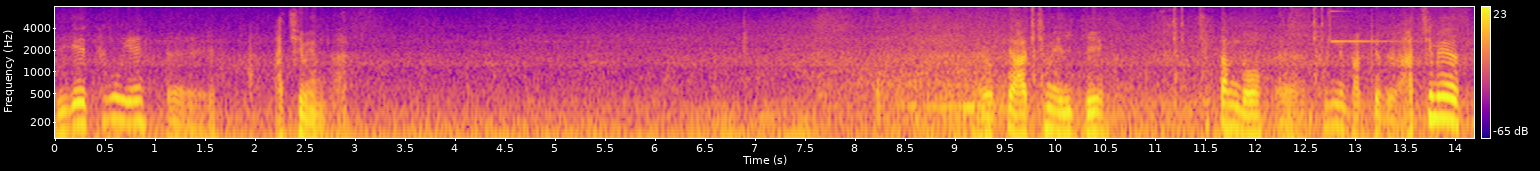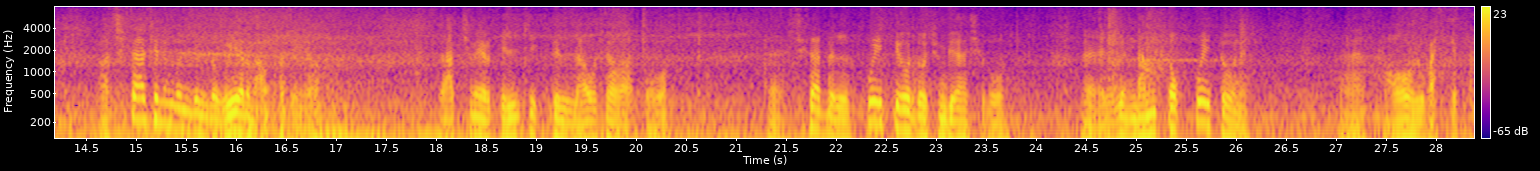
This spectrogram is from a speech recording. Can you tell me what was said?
이게 태국의 예, 아침입니다. 이렇게 아침에 일찍 식당도 예, 손님 밖에도 아침에 아, 식사하시는 분들도 의외로 많거든요. 아침에 이렇게 일찍들 나오셔갖고 예, 식사들 꾸이띠오도 준비하시고 예, 여기 남똑 꾸이띠오네. 예, 어우 이거 맛있겠다.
